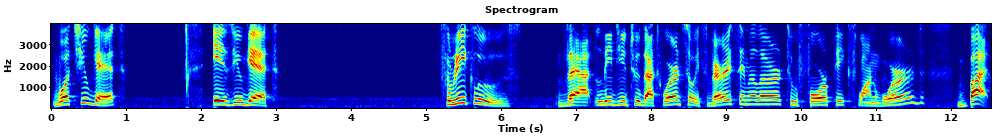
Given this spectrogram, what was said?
what you get is you get three clues that lead you to that word. So it's very similar to four pics, one word. But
